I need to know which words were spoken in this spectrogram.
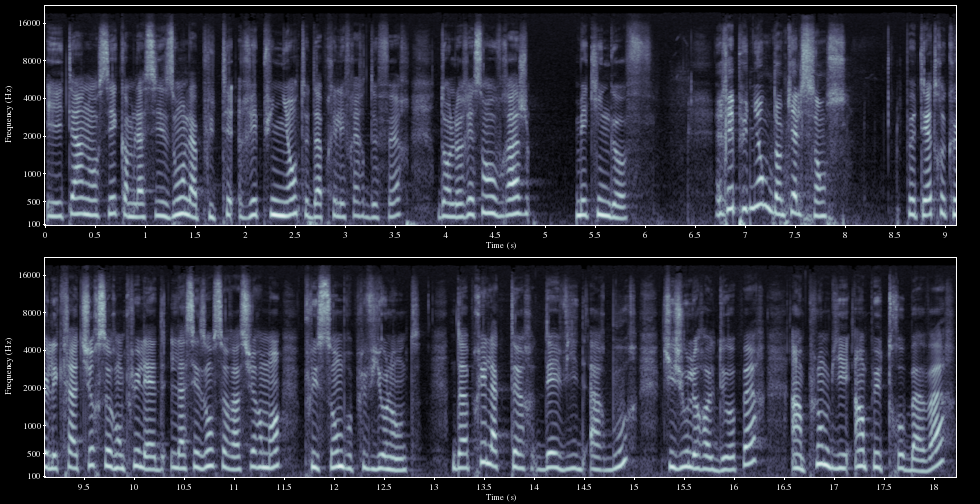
et était annoncée comme la saison la plus répugnante d'après les frères de Fer dans le récent ouvrage Making of. Répugnante dans quel sens? Peut-être que les créatures seront plus laides, la saison sera sûrement plus sombre, plus violente. D'après l'acteur David Harbour, qui joue le rôle de Hopper, un plombier un peu trop bavard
